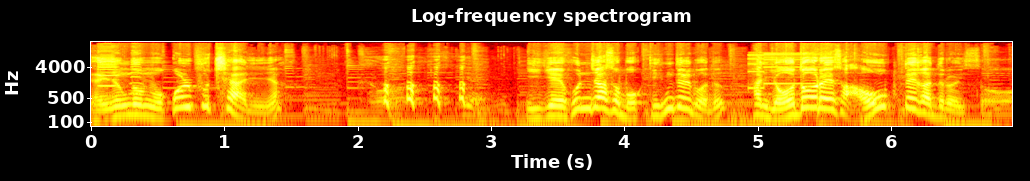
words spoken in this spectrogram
야, 이 정도면 뭐 골프채 아니냐? 이게 혼자서 먹기 힘들거든? 한 8에서 9대가 들어있어.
